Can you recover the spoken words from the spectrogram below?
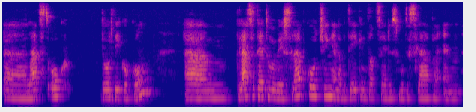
uh, laatst ook door die cocon. Um, de laatste tijd doen we weer slaapcoaching en dat betekent dat zij dus moeten slapen en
